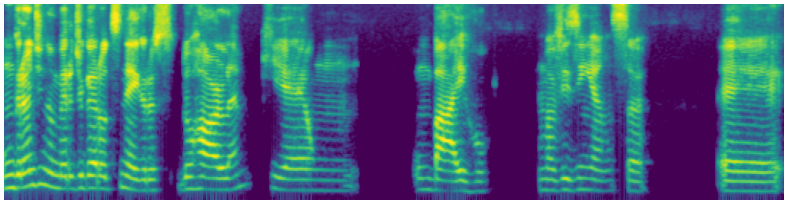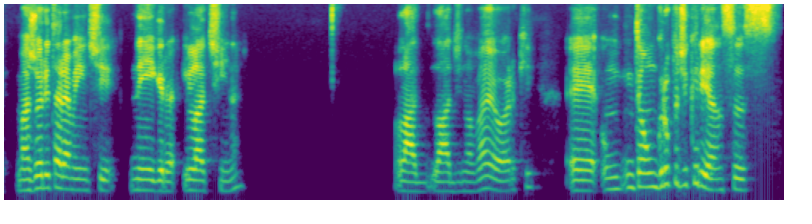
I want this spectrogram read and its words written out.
um grande número de garotos negros do Harlem, que é um, um bairro, uma vizinhança é, majoritariamente negra e latina, lá, lá de Nova York. É, um, então, um grupo de crianças,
